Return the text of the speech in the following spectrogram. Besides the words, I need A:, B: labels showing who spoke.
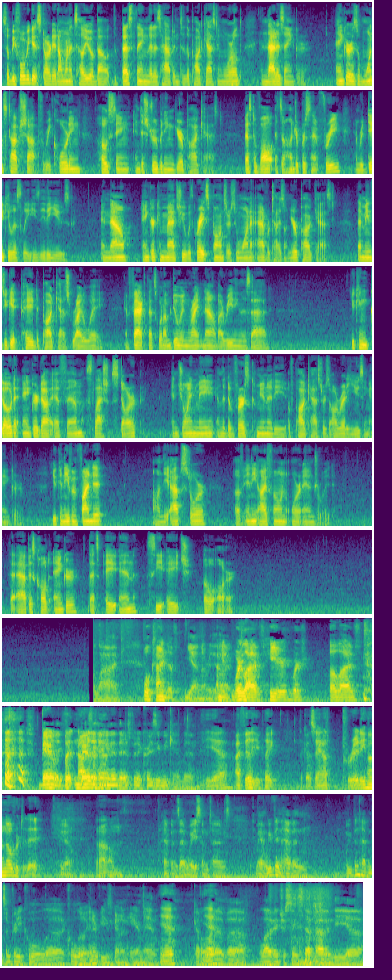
A: So, before we get started, I want to tell you about the best thing that has happened to the podcasting world, and that is Anchor. Anchor is a one stop shop for recording, hosting, and distributing your podcast. Best of all, it's 100% free and ridiculously easy to use. And now, Anchor can match you with great sponsors who want to advertise on your podcast. That means you get paid to podcast right away. In fact, that's what I'm doing right now by reading this ad. You can go to anchor.fm slash start and join me and the diverse community of podcasters already using Anchor. You can even find it on the App Store of any iPhone or Android. The app is called Anchor. That's A N C H O R.
B: Live.
A: Well, kind of.
B: Yeah, not really.
A: I mean, we're live here. We're alive.
B: barely,
A: but not
B: barely hanging in there. It's been a crazy weekend, man.
A: Yeah, I feel you. Like, like I was saying, I was pretty hungover today.
B: Yeah,
A: Um,
B: happens that way sometimes. Man, we've been having, we've been having some pretty cool, uh, cool little interviews going here, man.
A: yeah,
B: Got a lot of, uh, a lot of interesting stuff out in the, uh,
